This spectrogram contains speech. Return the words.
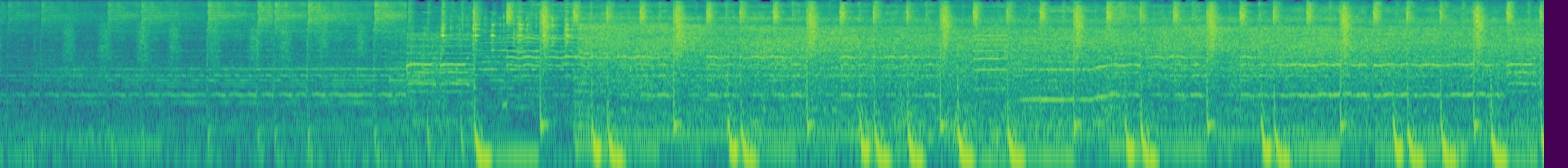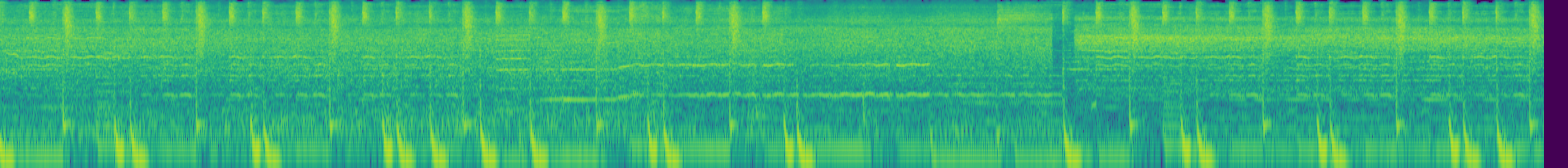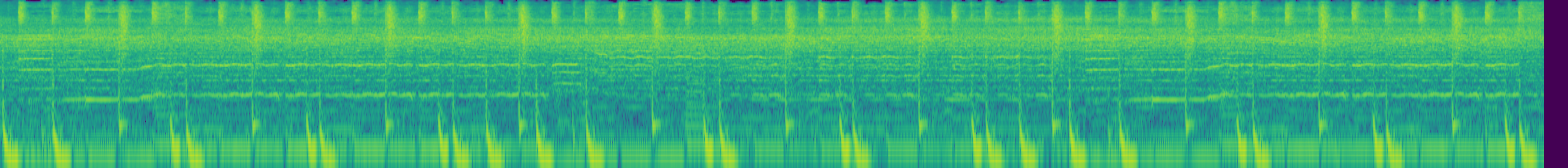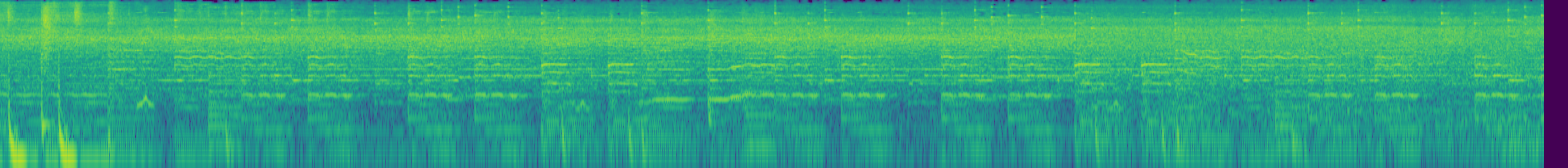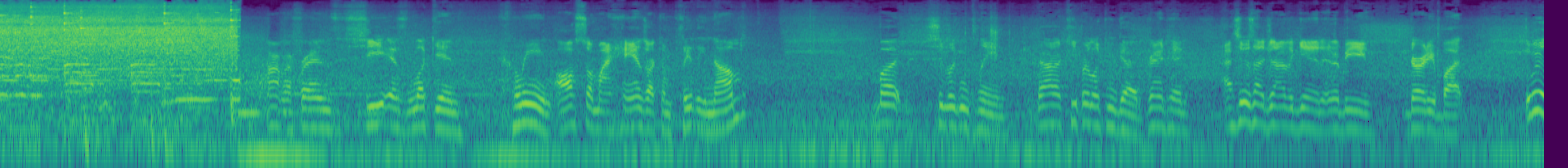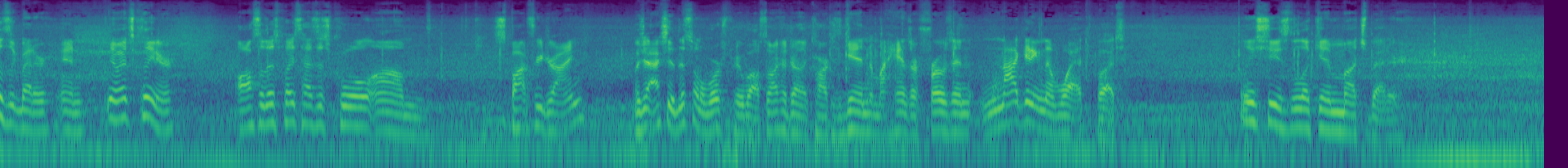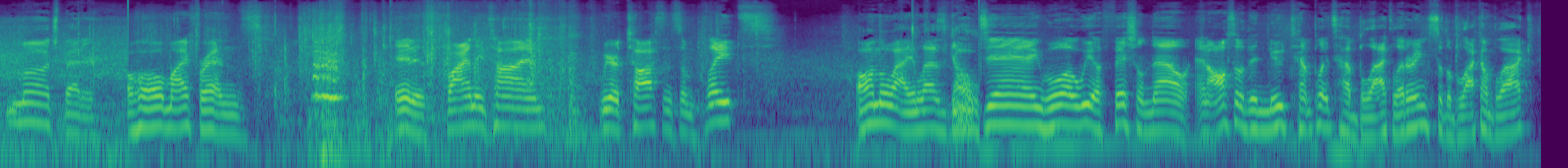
She is looking clean. Also, my hands are completely numb, but she's looking clean. Gotta keep her looking good. Granted, as soon as I drive again, it'll be dirty, but the wheels look better and you know, it's cleaner. Also, this place has this cool um, spot-free drying, which actually this one works pretty well. So I'm not gonna dry the car because again, my hands are frozen, not getting them wet, but at least she's looking much better. Much better. Oh, my friends. It is finally time. We are tossing some plates on the way. Let's go. Dang, boy, we official now. And also, the new templates have black lettering, so the black on black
